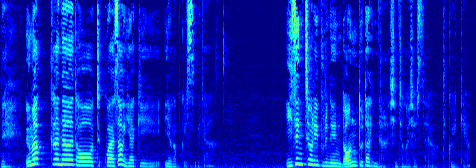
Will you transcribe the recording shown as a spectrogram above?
네. 음악 하나 더 듣고 와서 이야기 이어가 보겠습니다. 이승철이 부르는 넌 또 다른 나 신청하셨어요. 듣고 올게요.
